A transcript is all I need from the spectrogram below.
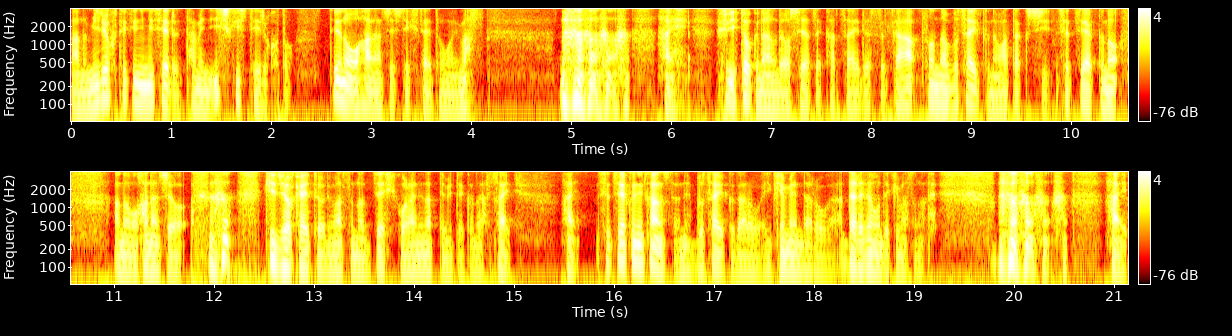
あの魅力的に見せるために意識していることっていうのをお話ししていきたいと思います。はい、フリートークなのでお知らせ割愛ですが、そんなブサイクな私、節約のあのお話を 記事を書いておりますので、ぜひご覧になってみてください。はい、節約に関してはね、ブサイクだろうが、イケメンだろうが、誰でもできますので。はい。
